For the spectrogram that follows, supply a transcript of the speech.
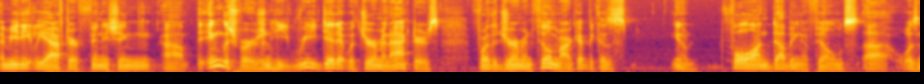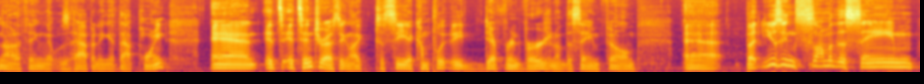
immediately after finishing uh, the English version, he redid it with German actors for the German film market because, you know, full on dubbing of films uh, was not a thing that was happening at that point. And it's it's interesting, like to see a completely different version of the same film, uh, but using some of the same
